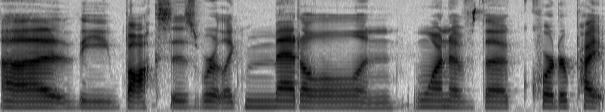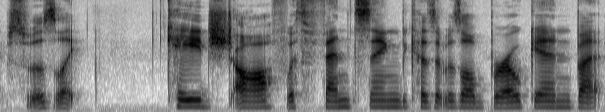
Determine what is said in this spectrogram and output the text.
Uh, the boxes were like metal, and one of the quarter pipes was like caged off with fencing because it was all broken. But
